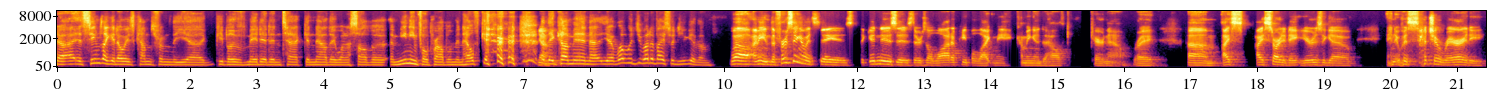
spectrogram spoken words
know, it seems like it always comes from the uh, people who've made it in tech and now they want to solve a, a meaningful problem in healthcare. Yeah. and they come in. Uh, yeah, what would you? What advice would you give them? Well, I mean, the first thing I would say is the good news is there's a lot of people like me coming into healthcare now, right? Um, I I started eight years ago, and it was such a rarity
